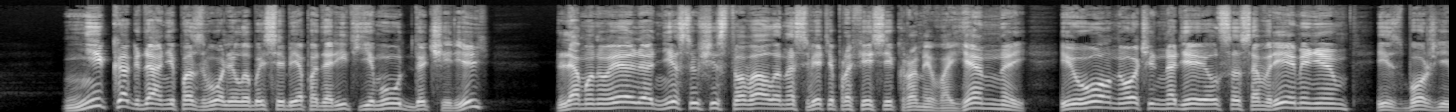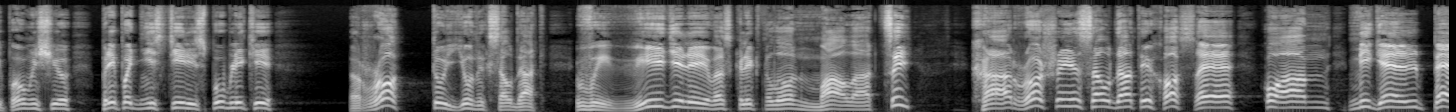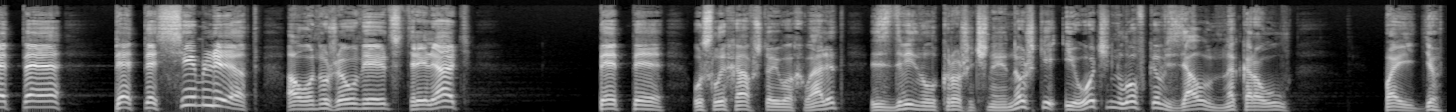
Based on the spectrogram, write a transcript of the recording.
никогда не позволила бы себе подарить ему дочерей. Для Мануэля не существовало на свете профессии, кроме военной, и он очень надеялся со временем и с Божьей помощью преподнести республике роту юных солдат. «Вы видели?» — воскликнул он. «Молодцы! Хорошие солдаты Хосе, Хуан, Мигель, Пепе. Пепе семь лет, а он уже умеет стрелять». Пепе, услыхав, что его хвалят, сдвинул крошечные ножки и очень ловко взял на караул. «Пойдет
